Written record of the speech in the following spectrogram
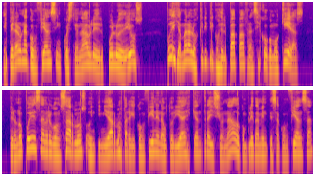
Esperar una confianza incuestionable del pueblo de Dios. Puedes llamar a los críticos del Papa Francisco como quieras, pero no puedes avergonzarlos o intimidarlos para que confíen en autoridades que han traicionado completamente esa confianza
